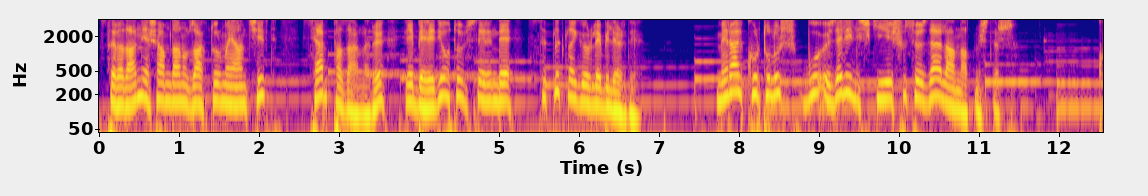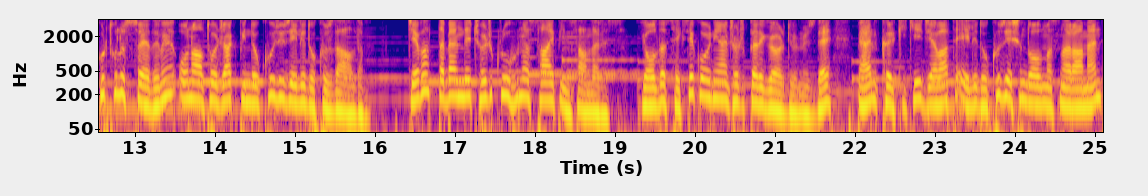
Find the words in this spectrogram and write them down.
Sıradan yaşamdan uzak durmayan çift, semt pazarları ve belediye otobüslerinde sıklıkla görülebilirdi. Meral Kurtuluş bu özel ilişkiyi şu sözlerle anlatmıştır. Kurtuluş soyadını 16 Ocak 1959'da aldım. Cevat da ben de çocuk ruhuna sahip insanlarız. Yolda seksek oynayan çocukları gördüğümüzde ben 42, Cevat 59 yaşında olmasına rağmen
